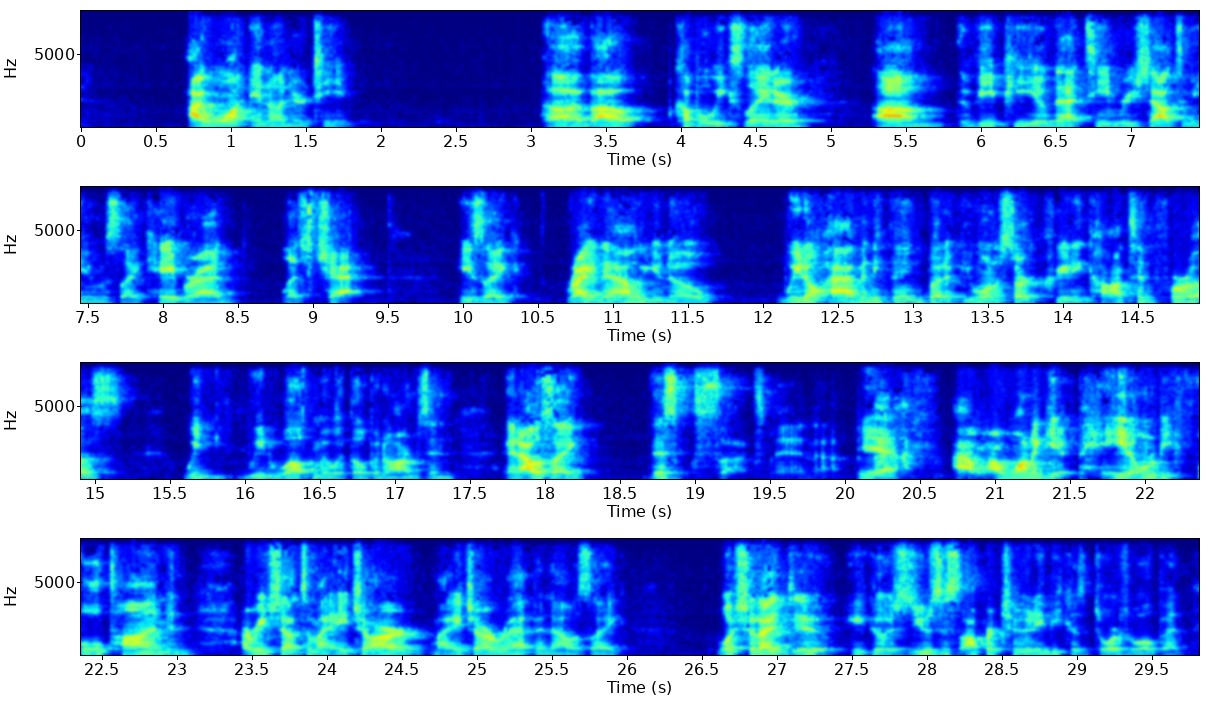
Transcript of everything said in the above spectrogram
I want in on your team. Uh, about a couple weeks later, um, the VP of that team reached out to me and was like, hey, Brad, let's chat. He's like, right now, you know, we don't have anything, but if you want to start creating content for us, we'd, we'd welcome it with open arms. And, and I was like, this sucks, man. Yeah, I, I want to get paid. I want to be full time. And I reached out to my HR, my HR rep, and I was like, what should I do? He goes, use this opportunity because doors will open.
